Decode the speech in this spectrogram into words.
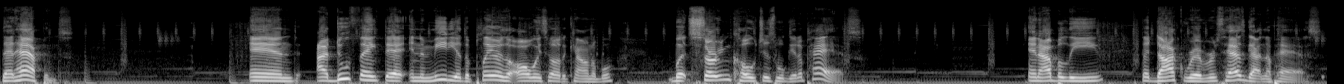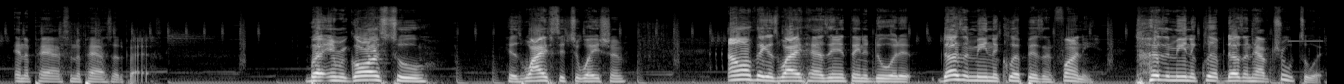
That happens. And I do think that in the media, the players are always held accountable, but certain coaches will get a pass. And I believe that Doc Rivers has gotten a pass and a pass and a pass and a pass. But in regards to his wife's situation, I don't think his wife has anything to do with it. Doesn't mean the clip isn't funny. Doesn't mean the clip doesn't have truth to it.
